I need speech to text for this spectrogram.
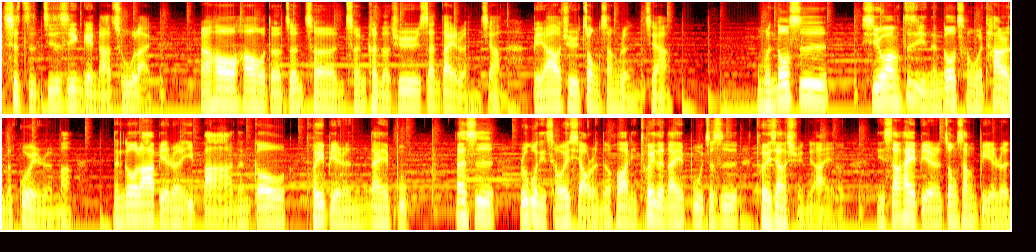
赤子之心给拿出来，然后好好的、真诚、诚恳的去善待人家，不要去重伤人家。我们都是希望自己能够成为他人的贵人嘛，能够拉别人一把，能够推别人那一步。但是如果你成为小人的话，你推的那一步就是推向悬崖了，你伤害别人、重伤别人。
